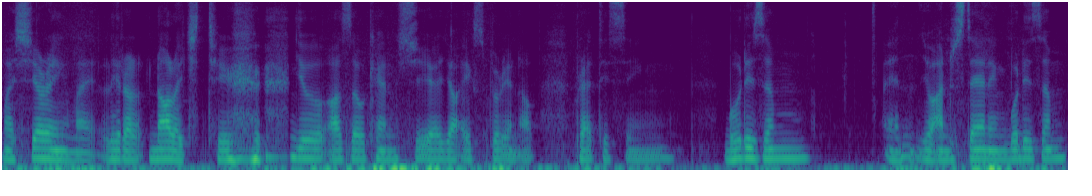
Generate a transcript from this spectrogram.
my sharing my little knowledge too you also can share your experience of practicing Buddhism and your understanding Buddhism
